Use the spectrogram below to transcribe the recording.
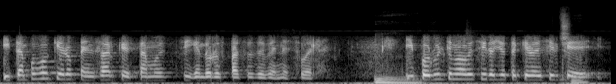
Y tampoco quiero pensar que estamos siguiendo los pasos de Venezuela. Mm. Y por último, Ciro, yo te quiero decir que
